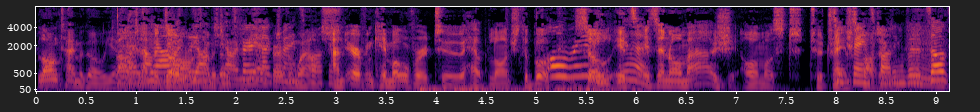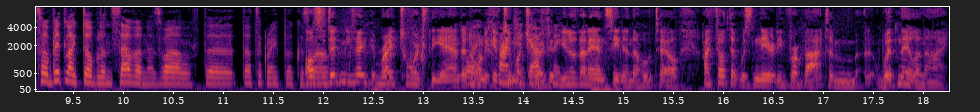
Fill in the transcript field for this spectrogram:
Long time ago, yeah. Long Yeah, time long ago. time, Long long time ago. very yeah. like Irvine train Welsh. spotting. And Irvine came over to help launch the book. Oh, really? So it's Yeah. it's an homage almost to to Train, train Spotting. spotting, but it's also a bit like Dublin Seven as well. The that's a great book as Also, well. Also, didn't you think right towards the end? I don't want to give too Frankie much away, but you know that end scene in the hotel? I thought that was nearly verbatim with Neil and I.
